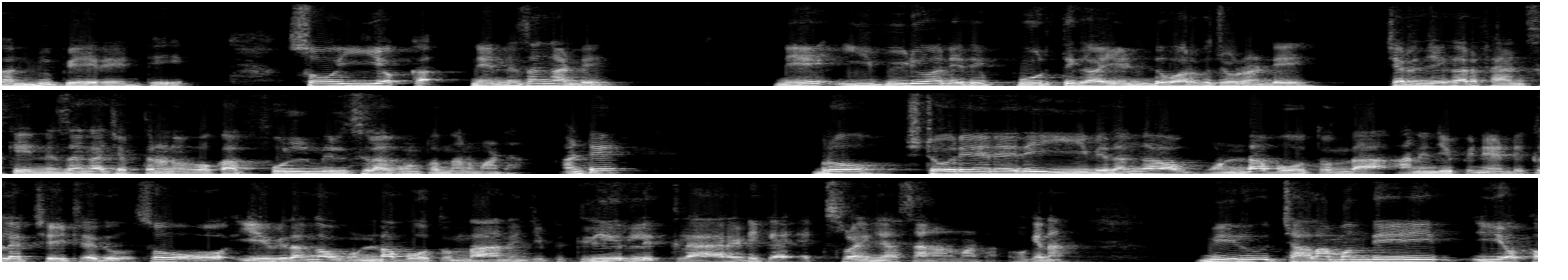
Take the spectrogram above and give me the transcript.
గన్ను పేరేంటి? సో ఈ యొక్క నేను నిజంగా అండి నే ఈ వీడియో అనేది పూర్తిగా ఎండ్ వరకు చూడండి. చిరంజీవి గారి ఫ్యాన్స్కి నిజంగా చెప్తున్నాను ఒక ఫుల్ మిల్స్ లాగా ఉంటుందన్నమాట. అంటే బ్రో స్టోరీ అనేది ఈ విధంగా ఉండబోతుందా అని చెప్పి నేను డిక్లేర్ చేయట్లేదు. సో ఈ విధంగా ఉండబోతుందా అని చెప్పి క్లియర్లీ క్లారిటీగా ఎక్స్ప్లెయిన్ చేస్తాను అనమాట ఓకేనా? మీరు చాలామంది ఈ యొక్క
